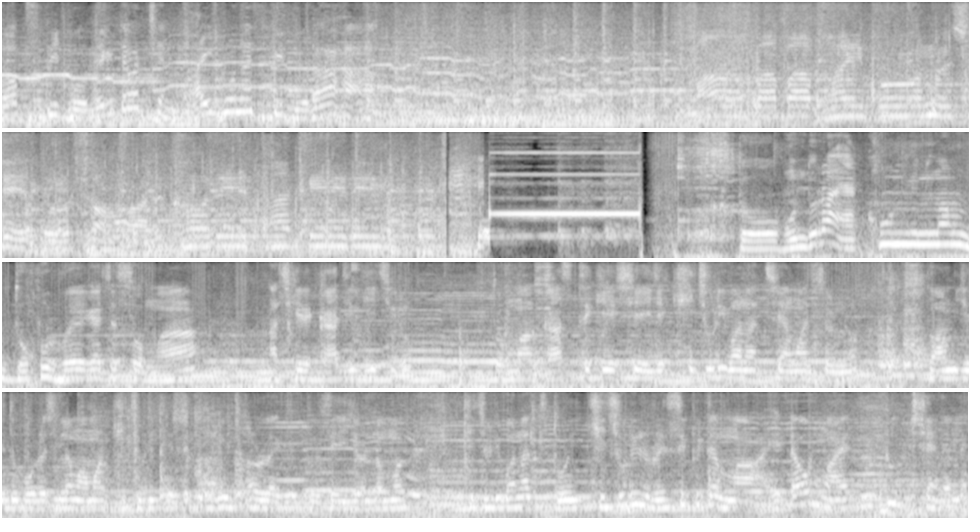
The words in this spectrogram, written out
সব স্পিড বোর্ড দেখতে পাচ্ছেন? ভাই বোনা স্পিড বোর্ড আহা। বাবা ভাই বোন, সে তো সবার ঘরে থাকে রে। তো বন্ধুরা, এখন মিনিমাম দুপুর হয়ে গেছে সো মা আজকে কাজে গিয়েছিল। তো মা কাজ থেকে এসে এই যে খিচুড়ি বানাচ্ছে আমার জন্য। তো আমি যেহেতু বলেছিলাম আমার খিচুড়ি খেতে খুবই ভালো লাগে, তো সেই জন্য মা খিচুড়ি বানাচ্ছে। তো ওই খিচুড়ির রেসিপিটা মা, এটাও মায়ের ইউটিউব চ্যানেলে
